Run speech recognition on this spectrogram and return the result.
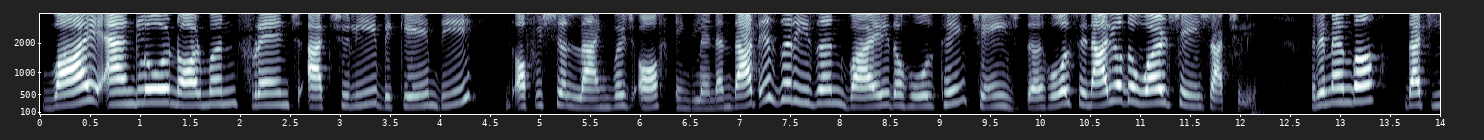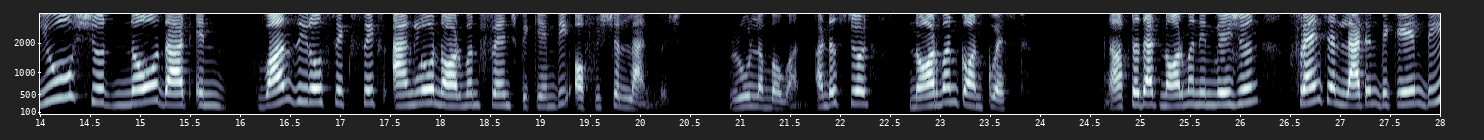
Why Anglo-Norman French actually became the official language of England and that is the reason why the whole thing changed, the whole scenario of the world changed actually. Remember that you should know that in 1066 Anglo-Norman French became the official language. Rule number 1. Understood? Norman conquest. After that Norman invasion, French and Latin became the,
